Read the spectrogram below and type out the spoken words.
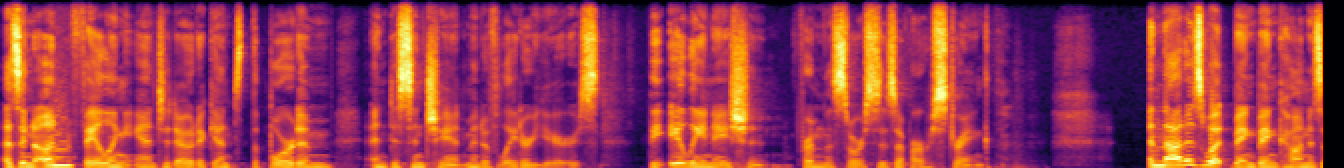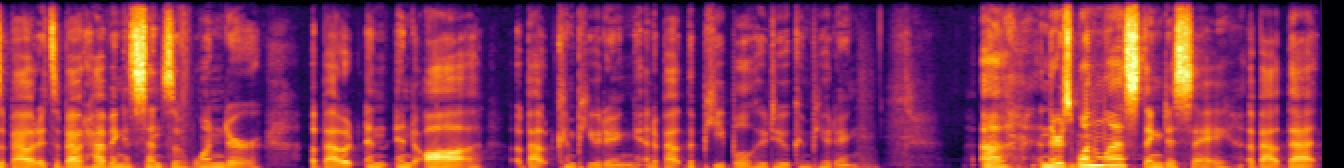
as an unfailing antidote against the boredom and disenchantment of later years, the alienation from the sources of our strength. And that is what Bang Bang Con is about. It's about having a sense of wonder about and, and awe about computing and about the people who do computing. Uh, and there's one last thing to say about that.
